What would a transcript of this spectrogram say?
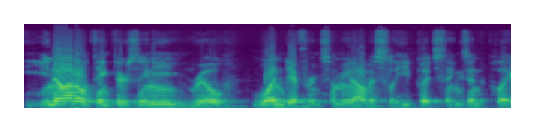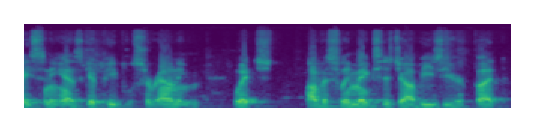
You know, I don't think there's any real one difference. I mean, obviously, he puts things into place and he has good people surrounding him, which obviously makes his job easier. But,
